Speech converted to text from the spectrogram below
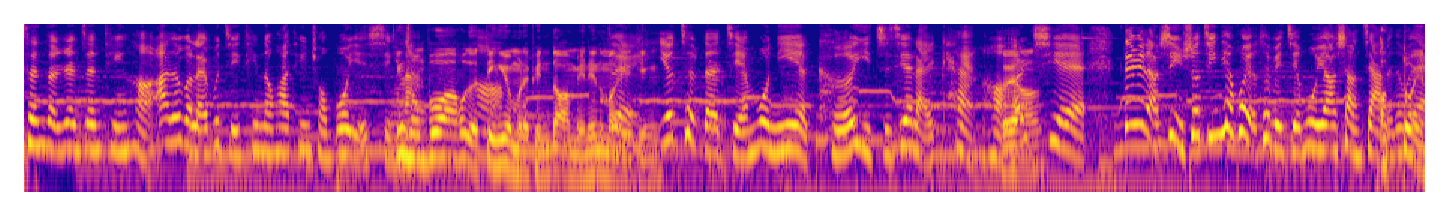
真的认真听哈啊！如果来不及听的话，听重播也行，听重播啊，或者订阅我们的频道，每天都可以听。YouTube 的节目你也可以直接来看哈，而且 David 老师，你说今天会有特别节目要上架的，对不对？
